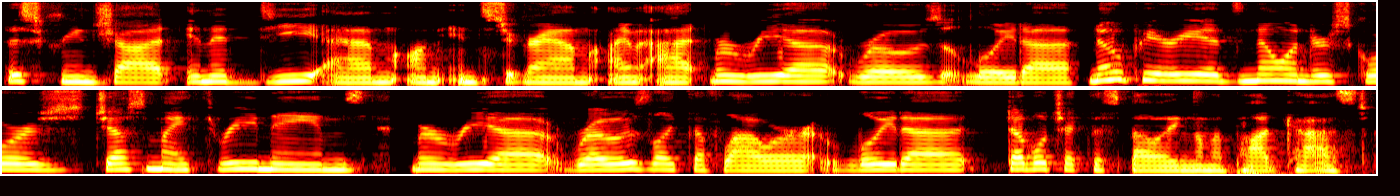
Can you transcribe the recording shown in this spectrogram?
the screenshot in a DM on Instagram. I'm at Maria Rose Loida. No period periods, no underscores, just my three names Maria, Rose like the flower, Loida. Double check the spelling on the podcast.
